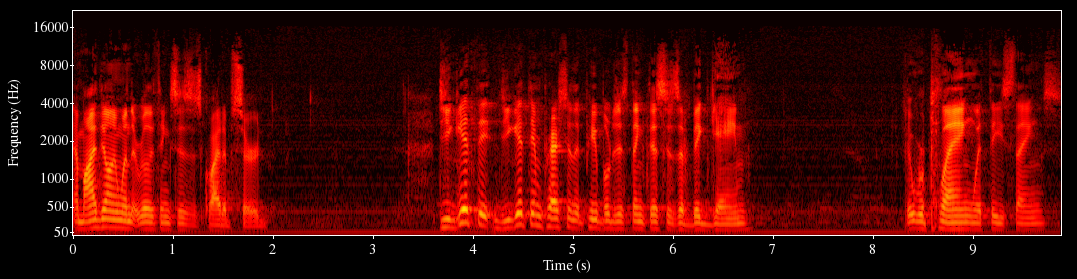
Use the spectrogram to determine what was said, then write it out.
am I the only one that really thinks this is quite absurd? Do you get the, do you get the impression that people just think this is a big game? That we're playing with these things,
